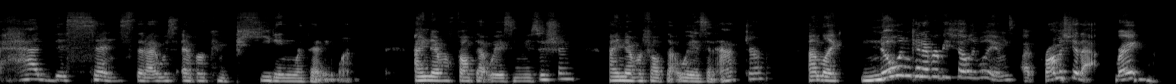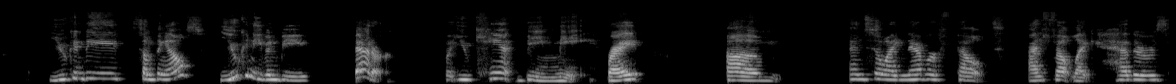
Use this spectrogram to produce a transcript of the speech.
had this sense that I was ever competing with anyone. I never felt that way as a musician. I never felt that way as an actor. I'm like, no one can ever be Schele Williams. I promise you that, right? You can be something else. You can even be better, but you can't be me, right? Um, and so I never felt, I felt like Heather's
